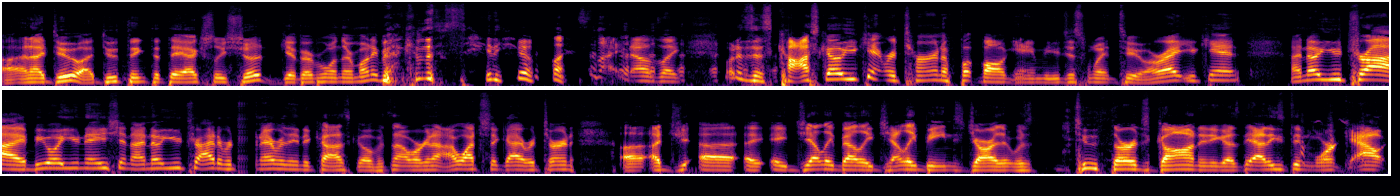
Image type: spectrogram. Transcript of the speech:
uh, and I do, I do think that they actually should give everyone their money back in the stadium last night. I was like, what is this, Costco? You can't return a football game that you just went to. All right, you can't. I know you try, BYU Nation. I know you try to return everything to Costco if it's not working out. I watched a guy return uh, a, uh, a a Jelly Belly jelly beans jar that was two thirds gone, and he goes, yeah, these didn't work out.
